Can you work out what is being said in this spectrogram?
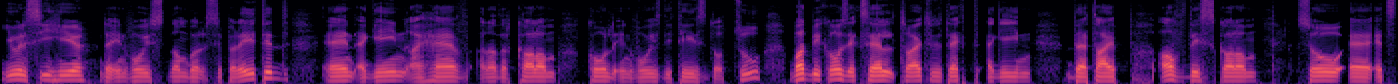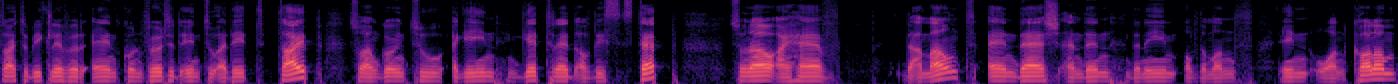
You will see here the invoice number separated. And again I have another column called invoice details.2 but because Excel tried to detect again the type of this column so uh, it's tried to be clever and converted into a date type. So I'm going to again get rid of this step. So now I have the amount and dash and then the name of the month in one column.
